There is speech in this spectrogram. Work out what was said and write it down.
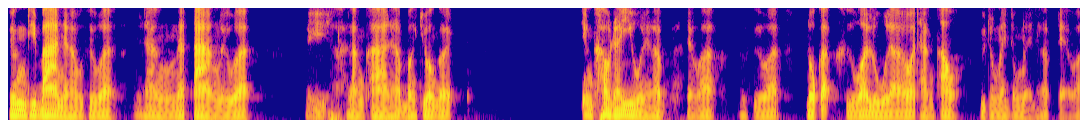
ซึ่งที่บ้านนะครับก็คือว่าทางหน้าต่างหรือว่าไอหลังคานะครับ บางช่วงก็ ยังเข้าได้อยู่นะครับ แต่ว่าก็คือว่านกอะคือว่ารู้แล้วว่าทางเข้าอยู่ตรงไหนตรงไหนนะครับ แต่ว่า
